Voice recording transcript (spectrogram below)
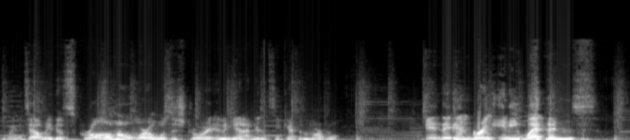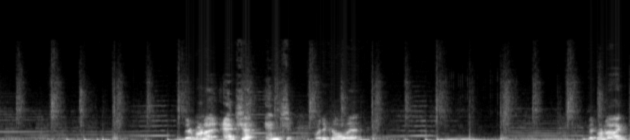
You mean to tell me the Skrull homeworld was destroyed? And again, I didn't see Captain Marvel. And they didn't bring any weapons? They're gonna etch a inch. What do you call it? They're gonna like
